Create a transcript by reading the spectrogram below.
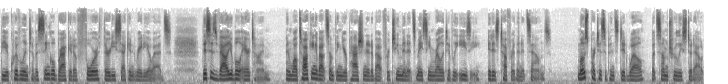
the equivalent of a single bracket of four 30 second radio ads. This is valuable airtime. And while talking about something you're passionate about for two minutes may seem relatively easy, it is tougher than it sounds. Most participants did well, but some truly stood out.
